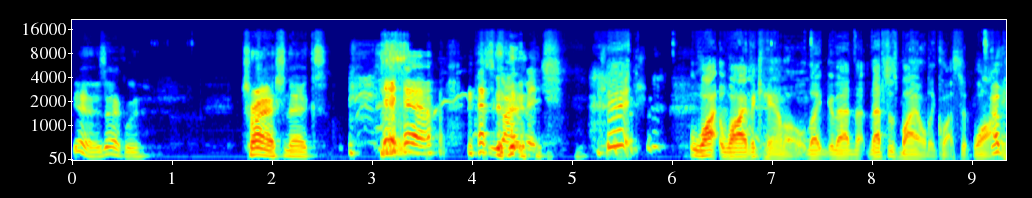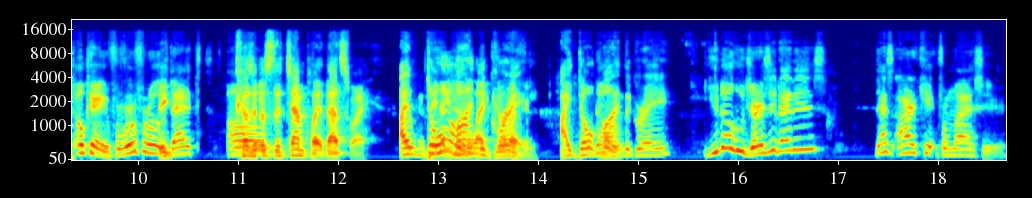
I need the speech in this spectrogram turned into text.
Yeah, exactly. Trash next. That's garbage. why why the camo? Like that, that- that's just my only question. Why? I- okay, for real, for real, that's Because it was um, the template. That's why. I don't mind the light color. gray. I don't No. mind the gray. You know who jersey that is? That's our kit from last year,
